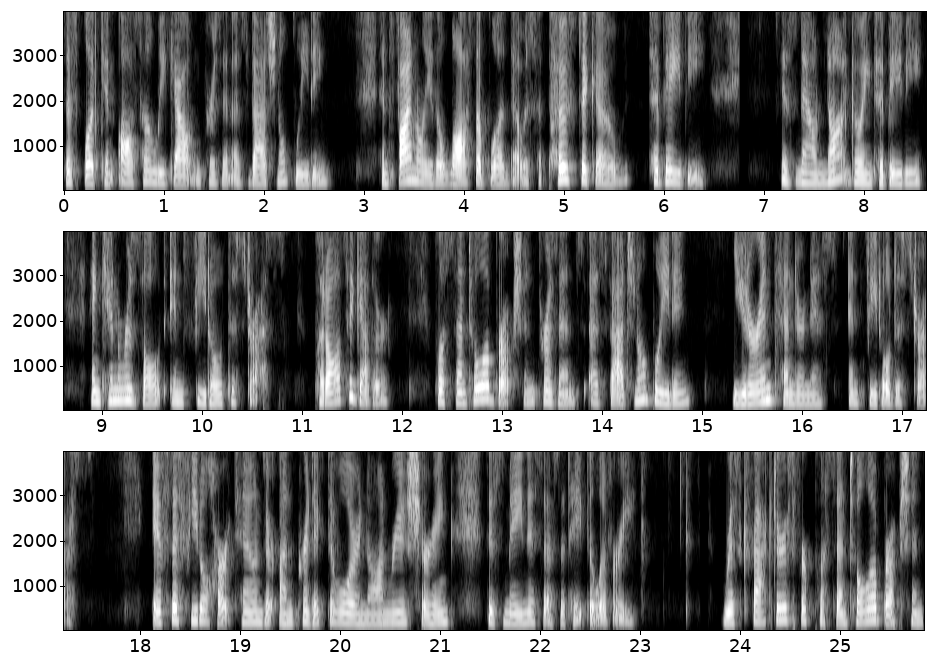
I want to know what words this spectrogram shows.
This blood can also leak out and present as vaginal bleeding. And finally, the loss of blood that was supposed to go to baby is now not going to baby and can result in fetal distress. Put all together, placental abruption presents as vaginal bleeding, uterine tenderness, and fetal distress. If the fetal heart tones are unpredictable or non reassuring, this may necessitate delivery. Risk factors for placental abruption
